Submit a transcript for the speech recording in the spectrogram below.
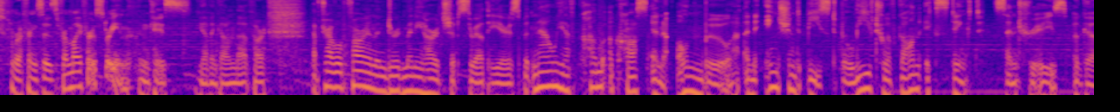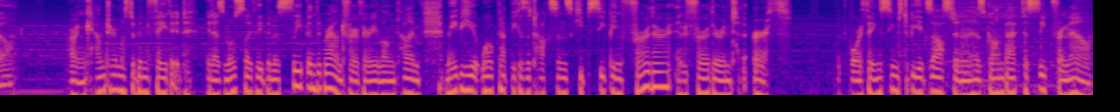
references from my first stream, in case you haven't gotten that far. I've traveled far and endured many hardships throughout the years, but now we have come across an Onbu, an ancient beast believed to have gone extinct centuries ago. Our encounter must have been fated. It has most likely been asleep in the ground for a very long time. Maybe it woke up because the toxins keep seeping further and further into the earth. The poor thing seems to be exhausted and has gone back to sleep for now.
